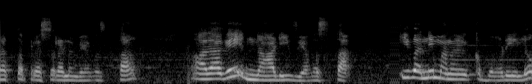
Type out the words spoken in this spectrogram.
రక్త ప్రసరణ వ్యవస్థ అలాగే నాడీ వ్యవస్థ. ఇవన్నీ మన యొక్క బాడీలో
